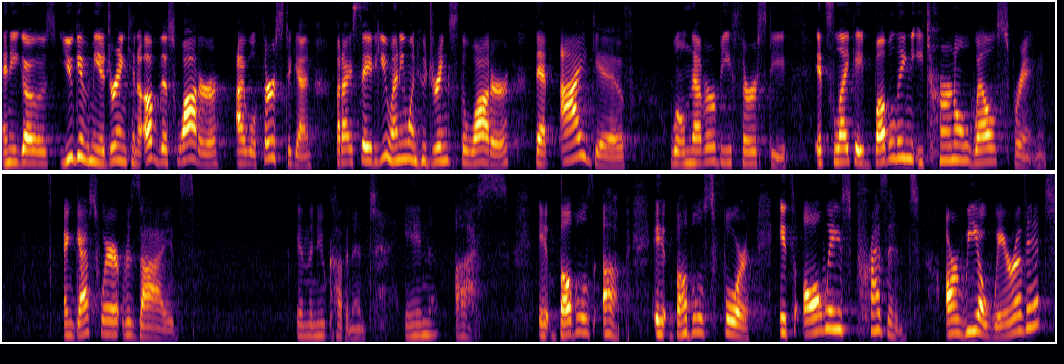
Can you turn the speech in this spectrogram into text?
And he goes, You give me a drink, and of this water I will thirst again. But I say to you, anyone who drinks the water that I give will never be thirsty. It's like a bubbling eternal wellspring. And guess where it resides? In the new covenant, in us. It bubbles up, it bubbles forth. It's always present. Are we aware of it?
